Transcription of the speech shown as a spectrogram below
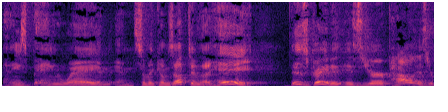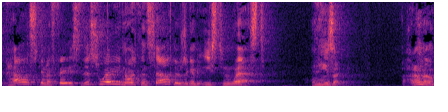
And he's banging away, and, and somebody comes up to him like, hey, this is great. Is your, pal- is your palace going to face this way, north and south, or is it going to be east and west? And he's like, I don't know,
